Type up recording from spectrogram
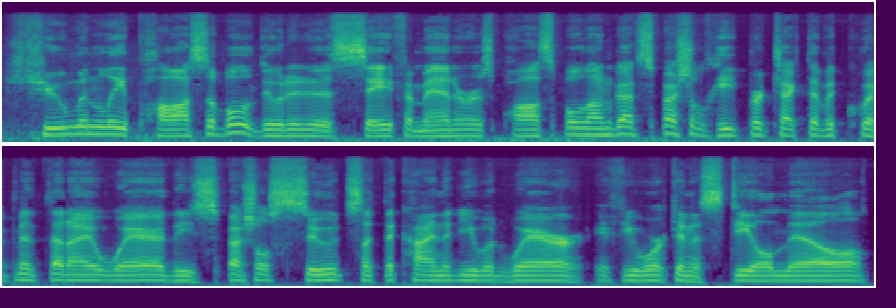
humanly possible, do it in as safe a manner as possible. And I've got special heat protective equipment that I wear, these special suits like the kind that you would wear if you worked in a steel mill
